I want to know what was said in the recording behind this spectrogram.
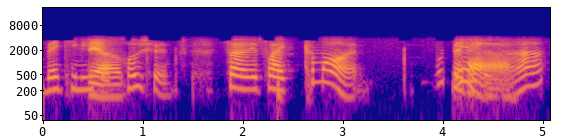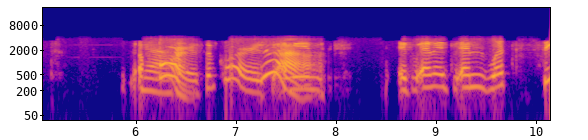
making evil Yeah. potions. So it's like, come on, we're better Yeah. than that. Of Yeah. course, of course. I mean, it's and it's and let's see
